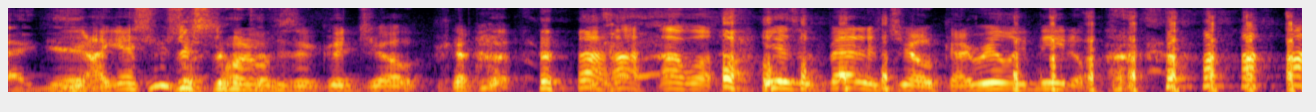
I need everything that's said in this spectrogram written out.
I get Yeah, I guess you just thought it was a good joke. well, here's a better joke. I really need them.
